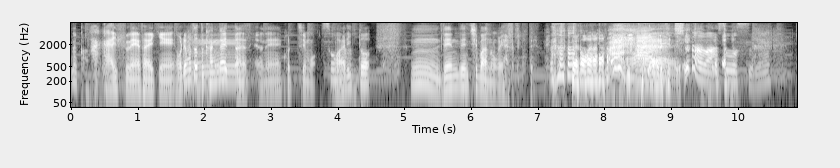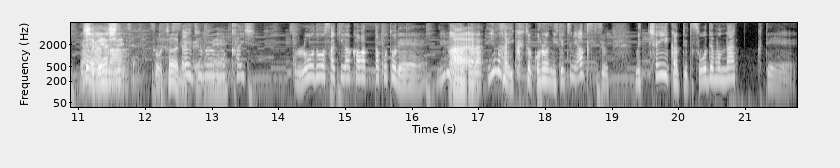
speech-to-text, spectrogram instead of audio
なんか。高いっすね、最近。俺もちょっと考えてたんですけどね、こっちも。割と、うん、全然千葉の方が安くて。はい千葉はそうっすね。でもそう実際自分の会社その労働先が変わったことで今はい働、今行くところに別にアクセスめっちゃいいかっていうとそうでもなくて、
